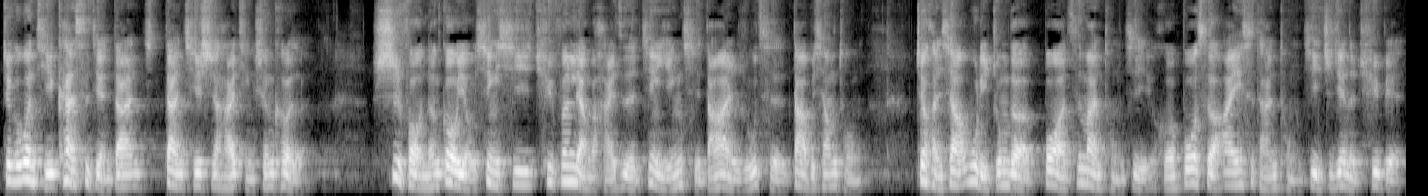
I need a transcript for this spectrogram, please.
这个问题看似简单，但其实还挺深刻的。是否能够有信息区分两个孩子，竟引起答案如此大不相同？这很像物理中的波尔兹曼统计和波色爱因斯坦统计之间的区别。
